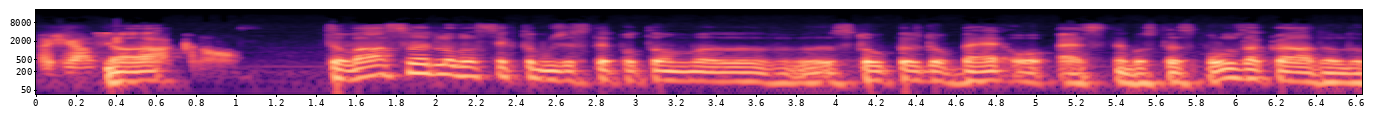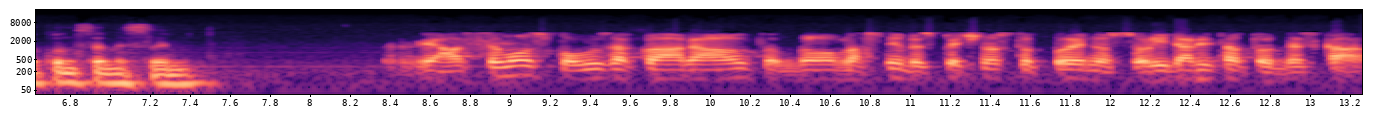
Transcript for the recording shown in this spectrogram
Takže asi no. tak, no. To vás vedlo vlastně k tomu, že jste potom eh, do BOS, nebo jste spolu zakládal dokonce, myslím? Já jsem ho spolu zakládal, to bylo vlastně bezpečnost, odpovědnost, solidarita, to dneska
